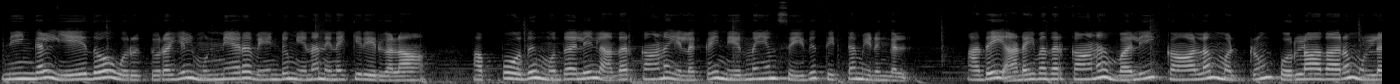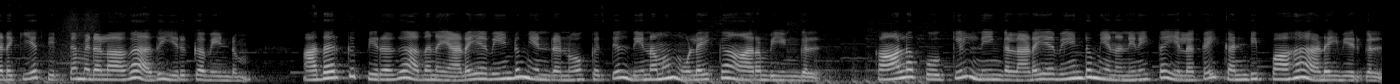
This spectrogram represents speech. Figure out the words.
நீங்கள் ஏதோ ஒரு துறையில் முன்னேற வேண்டும் என நினைக்கிறீர்களா? அப்போது முதலில் அதற்கான இலக்கை நிர்ணயம் செய்து திட்டமிடுங்கள். அதை அடைவதற்கான வழி காலம் மற்றும் பொருளாதாரம் உள்ளடக்கிய திட்டமிடலாக அது இருக்க வேண்டும். அதற்கு பிறகு அதனை அடைய வேண்டும் என்ற நோக்கத்தில் தினமும் உழைக்க ஆரம்பியுங்கள். காலப்போக்கில் நீங்கள் அடைய வேண்டும் என நினைத்த இலக்கை கண்டிப்பாக அடைவீர்கள்.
